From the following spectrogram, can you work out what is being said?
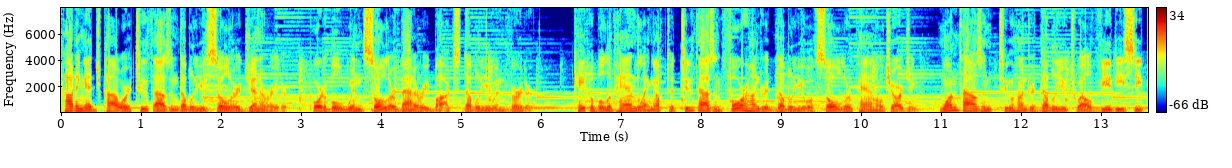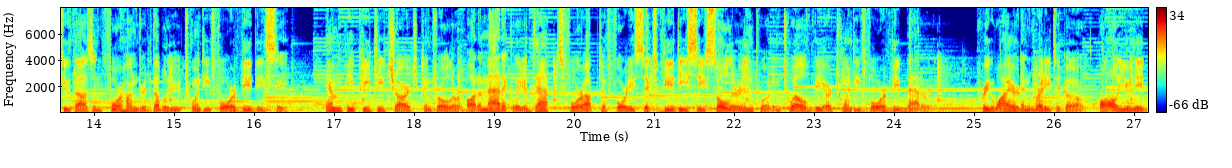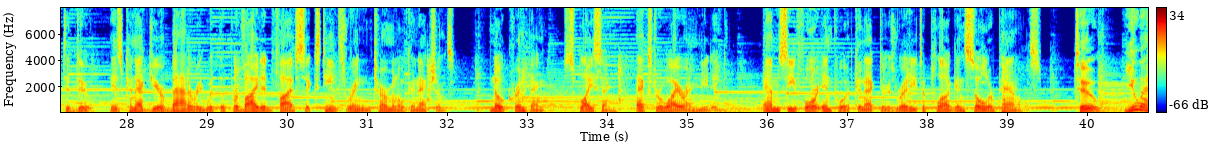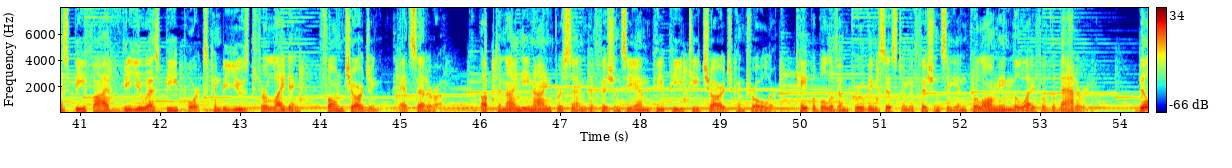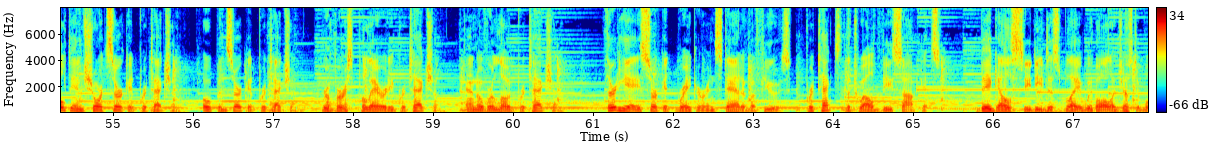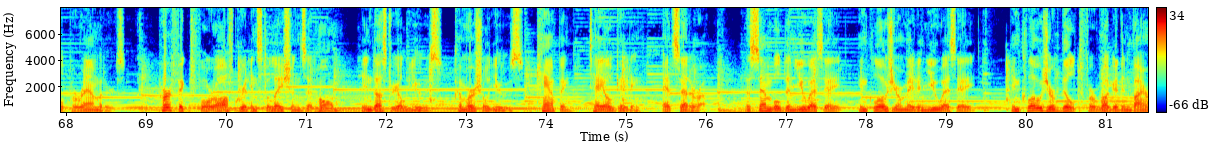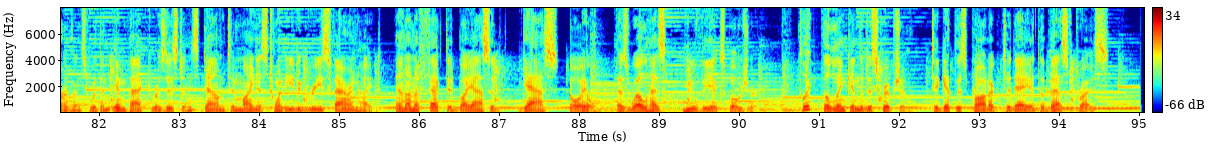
Cutting-edge power 2000W solar generator, portable wind solar battery box W inverter. Capable of handling up to 2400 W of solar panel charging, 1200 W12 VDC 2400 W24 VDC. MPPT charge controller automatically adapts for up to 46 VDC solar input and 12 V or 24 V battery. Pre-wired and ready to go, all you need to do is connect your battery with the provided 5 16 ring terminal connections. No crimping, splicing, extra wiring needed. MC4 input connectors ready to plug in solar panels. 2. USB 5V USB ports can be used for lighting, phone charging, etc. Up to 99% efficiency MPPT charge controller, capable of improving system efficiency and prolonging the life of the battery. Built-in short circuit protection, open circuit protection, reverse polarity protection, and overload protection. 30A circuit breaker instead of a fuse protects the 12V sockets. Big LCD display with all adjustable parameters. Perfect for off-grid installations at home, industrial use, commercial use, camping, tailgating, etc. Assembled in USA, enclosure made in USA. Enclosure built for rugged environments with an impact resistance down to minus 20 degrees Fahrenheit and unaffected by acid, gas, oil, as well as UV exposure. Click the link in the description to get this product today at the best price.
